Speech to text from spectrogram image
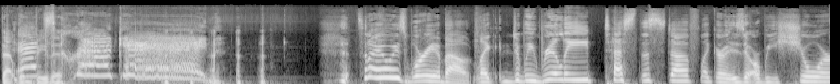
That would be It's the. cracking. That's what I always worry about. Like, do we really test this stuff? Like, or is it? Are we sure?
